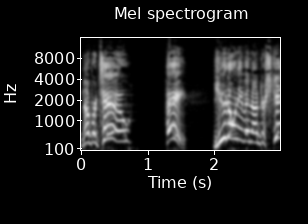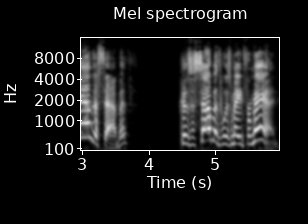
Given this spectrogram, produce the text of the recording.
Number two, hey, you don't even understand the Sabbath because the Sabbath was made for man.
